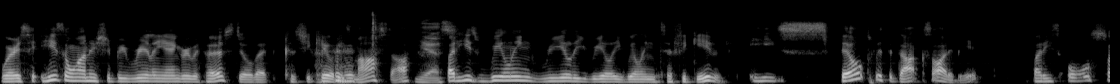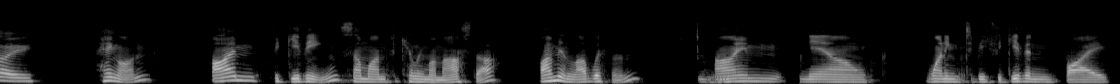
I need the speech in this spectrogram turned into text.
Whereas he's the one who should be really angry with her still that because she killed his master Yes. but he's willing, really, really willing to forgive. He's felt with the dark side a bit, but he's also, hang on, I'm forgiving someone for killing my master. I'm in love with them. Mhm. I'm now wanting to be forgiven by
